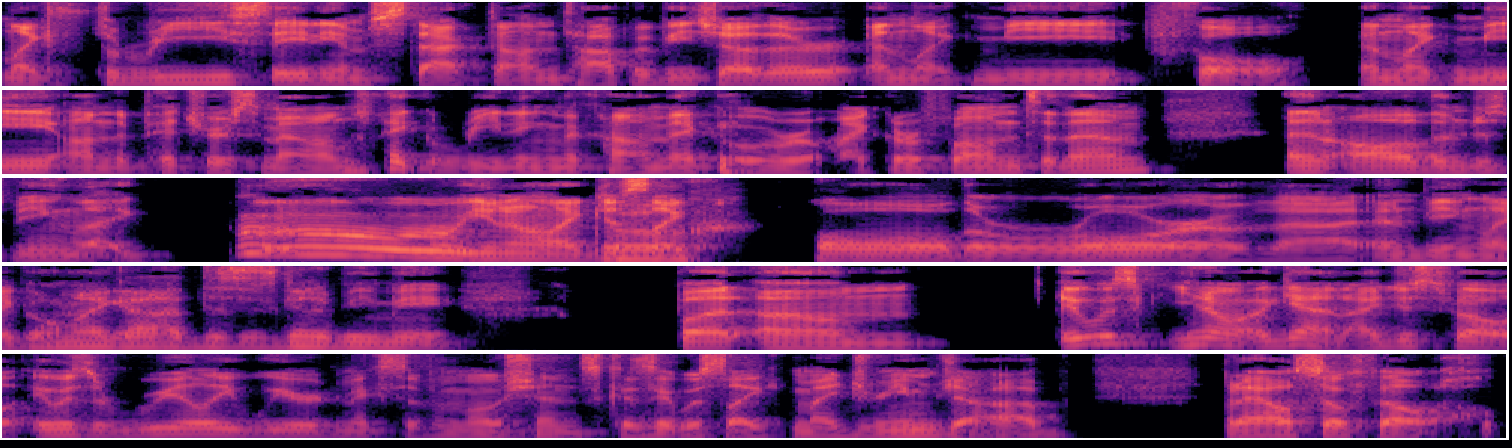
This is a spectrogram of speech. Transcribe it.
like three stadiums stacked on top of each other and like me full and like me on the pitcher's mound, like reading the comic over a microphone to them. And all of them just being like, ooh, you know, like just like pull the roar of that and being like, oh my God, this is gonna be me. But um it was, you know, again, I just felt it was a really weird mix of emotions because it was like my dream job, but I also felt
